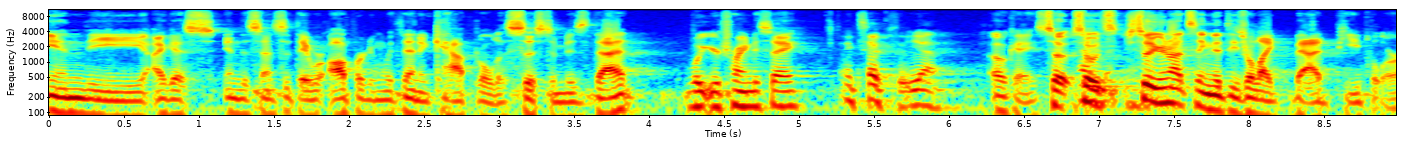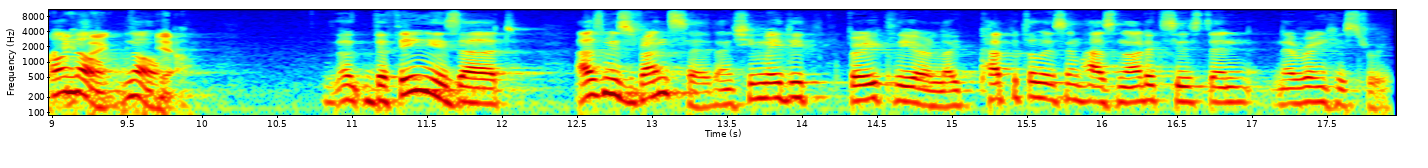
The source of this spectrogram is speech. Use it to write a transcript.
in the, I guess, in the sense that they were operating within a capitalist system. Is that what you're trying to say? Exactly, yeah. Okay, so so it's, so you're not saying that these are like bad people or Oh, no, no. Yeah. The, the thing is that, as Ms. Rand said, and she made it very clear, like capitalism has not existed never in history.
